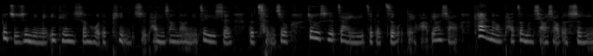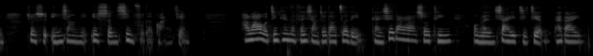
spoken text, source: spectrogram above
不只是你每一天生活的品质，它影响到你这一生的成就，就是在于这个自我对话。不要小看哦，它这么小小的声音，却是影响你一生幸福的关键。好啦，我今天的分享就到这里，感谢大家的收听，我们下一集见，拜拜。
